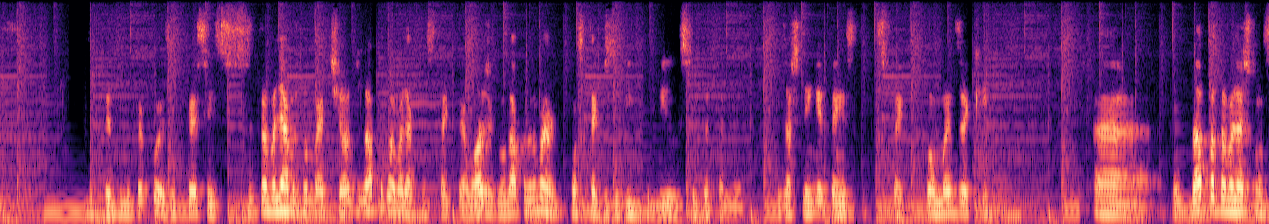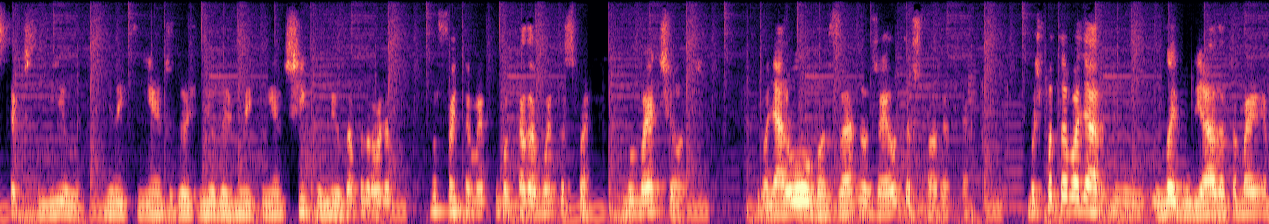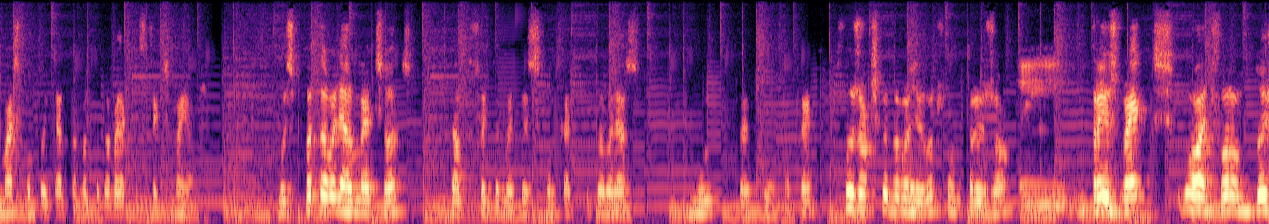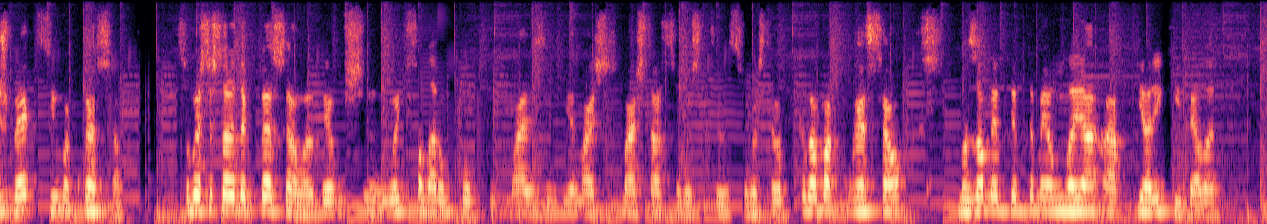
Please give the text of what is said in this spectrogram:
Depende de muita coisa. Porque assim, se trabalharmos no match odds, dá para trabalhar com stacks, é lógico, não dá para trabalhar com stacks de 20 mil, 50 mil. Mas acho que ninguém tem esse stack, pelo menos aqui. Uh, dá para trabalhar com stacks de 1000, 1500, 2000, 2500, 5000, dá para trabalhar perfeitamente, o mercado aguenta-se bem. No match odds Trabalhar ovas, anos já é outra história. Até. Mas para trabalhar o, o lei boleada também é mais complicado também para trabalhar com stacks maiores. Mas para trabalhar match odds, dá perfeitamente estes mercados para trabalhares muito tranquilo, ok? Os dois jogos que eu trabalhei hoje foram três jogos, em... três backs, olha, foram dois backs e uma correção. Sobre esta história da correção, devemos, hei de falar um pouco mais um dia mais, mais tarde sobre este, sobre este tema, porque ela é uma correção, mas ao mesmo tempo também é um lei à, à pior equipe. Ela,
